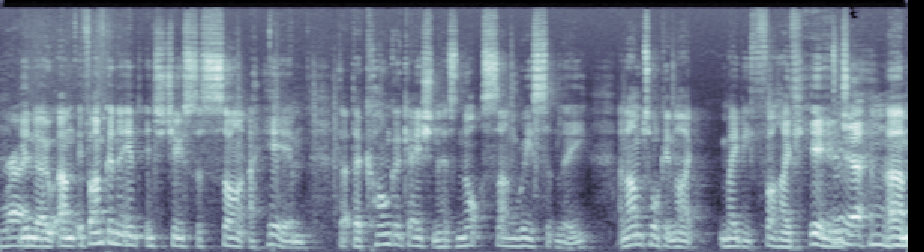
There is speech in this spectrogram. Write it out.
Right. You know, um, if I'm going to in- introduce a song, a hymn that the congregation has not sung recently, and I'm talking like maybe five years, Yeah. um,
